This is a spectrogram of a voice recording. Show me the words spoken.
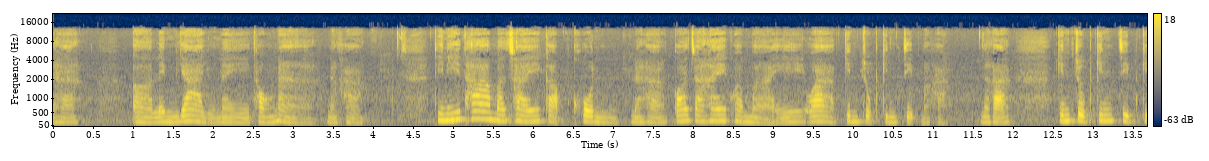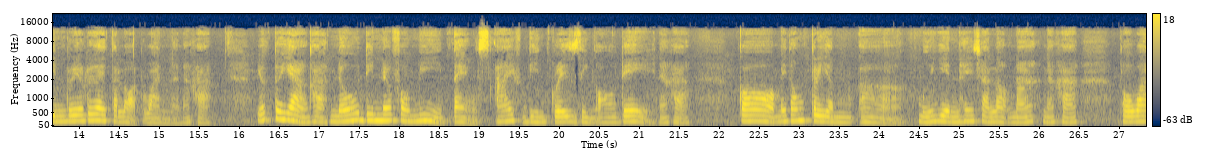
นะคะเเล็มหญ้าอยู่ในท้องนานะคะ ทีนี้ถ้ามาใช้กับคนนะคะ ก็จะให้ความหมายว่ากินจุบกินจิบนะคะนะคะ กินจุบกินจิบกินเรื่อยๆ ตลอดวันนะคะ ยกตัวอย่างค่ะ no dinner for me thanks I've been grazing all day นะคะ ก็ไม่ต้องเตรียมมื้อเย็นให้ฉันหรอกนะนะคะ เพราะว่า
